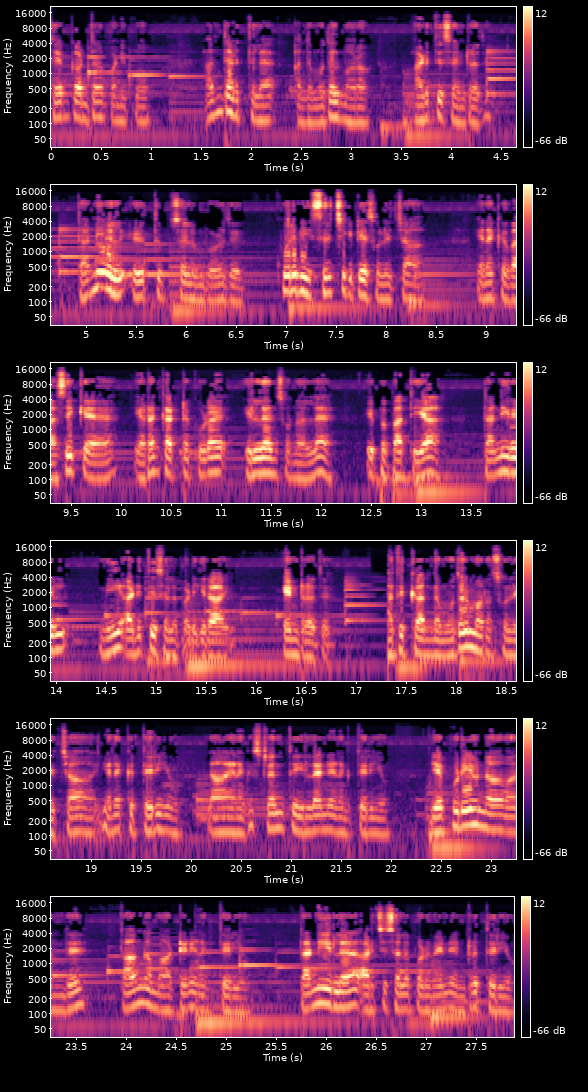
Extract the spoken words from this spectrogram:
சேஃப்கார்ட் தான் பண்ணிப்போம். அந்த இடத்துல அந்த முதல் மரம் அடுத்து சென்றது. தண்ணீரில் இழுத்து செல்லும் பொழுது குருவி சிரிச்சுக்கிட்டே சொல்லிச்சா எனக்கு வசிக்க இடம் கட்ட கூட இல்லைன்னு சொன்னல இப்ப பாத்தியா தண்ணீரில் நீ அடித்து செல்லப்படுகிறாய் என்றது. அதுக்கு அந்த முதல் மரம் சொல்லிச்சா எனக்கு தெரியும். நான் எனக்கு ஸ்ட்ரென்த் இல்லைன்னு எனக்கு தெரியும். எப்படியும் நான் வந்து தாங்க மாட்டேன்னு எனக்கு தெரியும். தண்ணீர்ல அடிச்சு செல்லப்படுவேன் என்று தெரியும்.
